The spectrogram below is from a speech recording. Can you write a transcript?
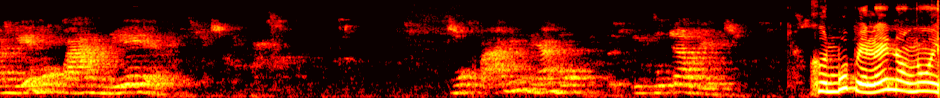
อันนี้หมกปลาอันนี้หมกปลานี่เนี่ยหมกอีกชุดเจ้าเลยคืนบ่เป็นเลยน้องนุ่ย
